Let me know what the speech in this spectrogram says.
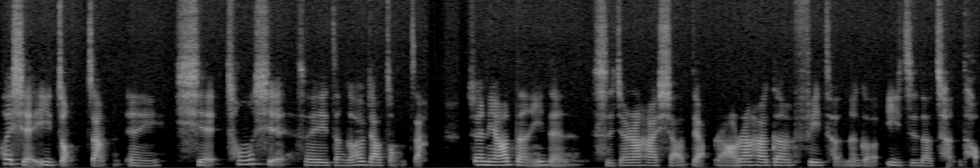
会血液肿胀，嗯，血充血，所以整个会比较肿胀。所以你要等一点时间让它消掉，然后让它更 fit 那个义肢的成头。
